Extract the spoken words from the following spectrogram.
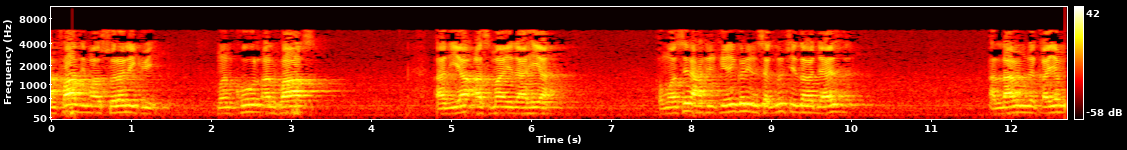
الفاظ ماسور لکھوی منقول الفاظ. ادیا اسماء الہیہ مؤثر حقیقی نہیں کری سکل چیزا جائز اللہ ابن قیم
